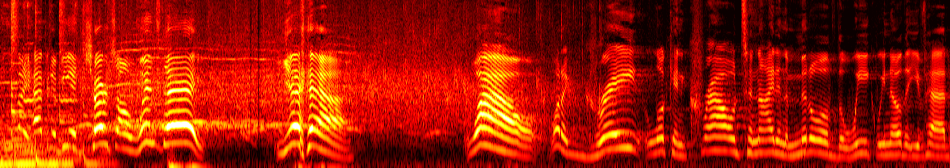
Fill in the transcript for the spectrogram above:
Everybody happy to be in church on Wednesday? Yeah. Wow. What a great looking crowd tonight in the middle of the week. We know that you've had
